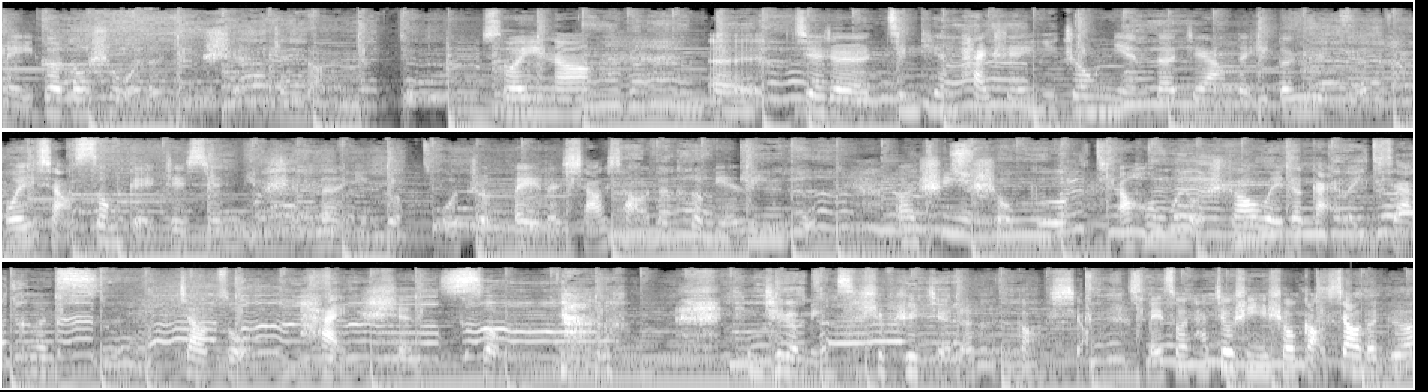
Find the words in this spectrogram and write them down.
每一个都是我的女神，真的。所以呢，呃，借着今天派神一周年的这样的一个日子。我也想送给这些女神们一个我准备的小小的特别礼物，呃，是一首歌，然后我有稍微的改了一下歌词，叫做《派神颂》。听这个名字是不是觉得很搞笑？没错，它就是一首搞笑的歌。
